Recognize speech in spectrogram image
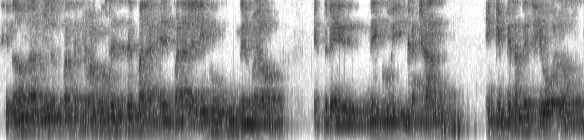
Sino, a mí la parte que me gusta es ese para- el paralelismo de nuevo entre Deku y Kachan, en que empiezan de chivolos.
